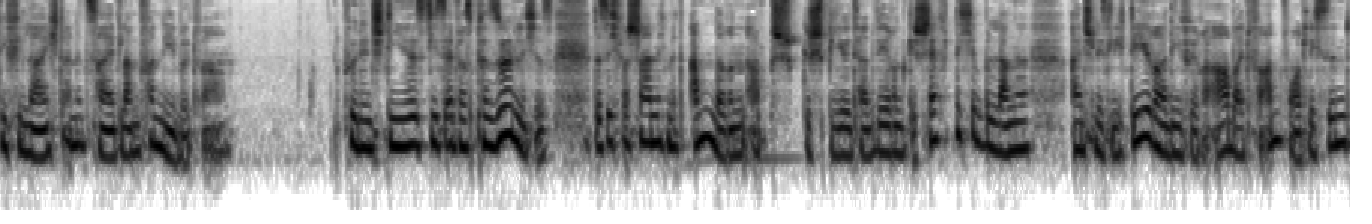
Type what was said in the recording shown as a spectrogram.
die vielleicht eine Zeit lang vernebelt war. Für den Stier ist dies etwas Persönliches, das sich wahrscheinlich mit anderen abgespielt hat, während geschäftliche Belange, einschließlich derer, die für ihre Arbeit verantwortlich sind,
